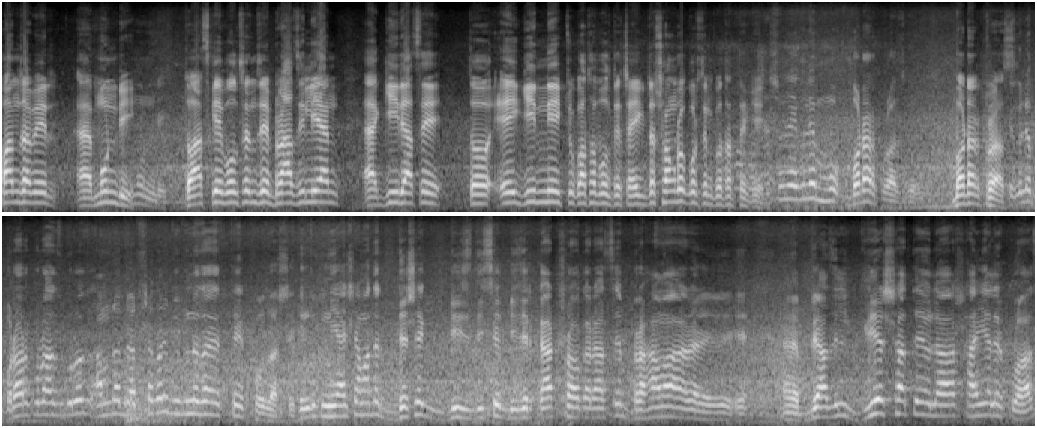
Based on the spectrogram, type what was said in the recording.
পাঞ্জাবের মুন্ডি। তো আজকে বলছেন যে ব্রাজিলিয়ান গির আছে। তো এই গির নিয়ে একটু কথা বলতে চাই। এটা সংগ্রহ করছেন কোথা থেকে? আসলে এগুলো বর্ডার ক্রসগুলো বর্ডার ক্রস এগুলো বর্ডার ক্রসগুলো আমরা ব্যবসা করি বিভিন্ন জায়গা থেকে খোঁজ আসে। কিন্তু নিয়ে আসে আমাদের দেশে বীজ দিছে বীজের কাঠ সহকারে আছে। ব্রাহ্মা ব্রাজিল গ্রিয়ের সাথে হলো শাহিয়ালের ক্রস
